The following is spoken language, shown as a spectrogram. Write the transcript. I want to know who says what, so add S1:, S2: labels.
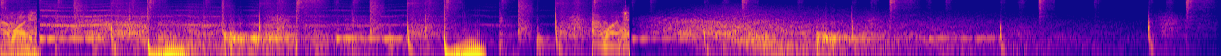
S1: I want chronic. I want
